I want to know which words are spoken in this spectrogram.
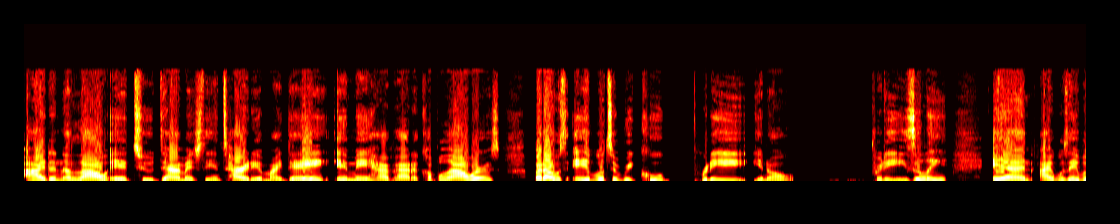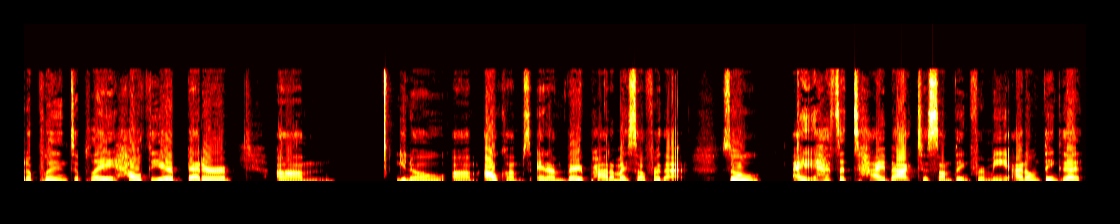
I didn't allow it to damage the entirety of my day. It may have had a couple hours, but I was able to recoup pretty, you know, pretty easily. And I was able to put into play healthier, better, um, you know, um, outcomes. And I'm very proud of myself for that. So I, it has to tie back to something for me. I don't think that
